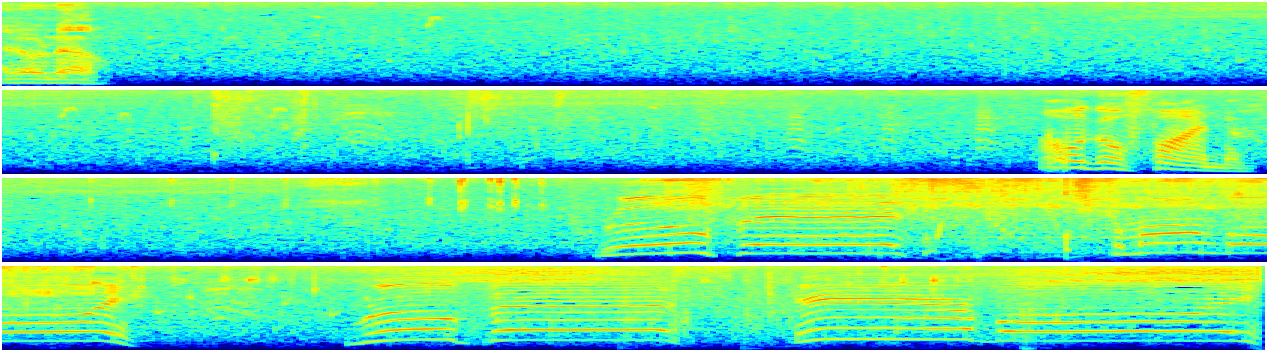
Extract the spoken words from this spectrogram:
I don't know. I'll go find him. Rufus! Come on, boy! Rufus! Here, boy!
